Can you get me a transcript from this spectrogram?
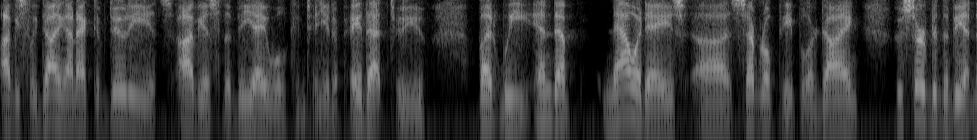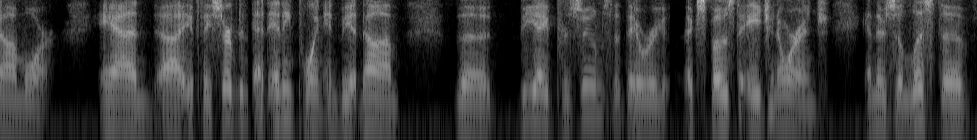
obviously dying on active duty, it's obvious the VA will continue to pay that to you. But we end up nowadays, uh, several people are dying who served in the Vietnam War. And uh, if they served at any point in Vietnam, the VA presumes that they were exposed to Agent Orange, and there's a list of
